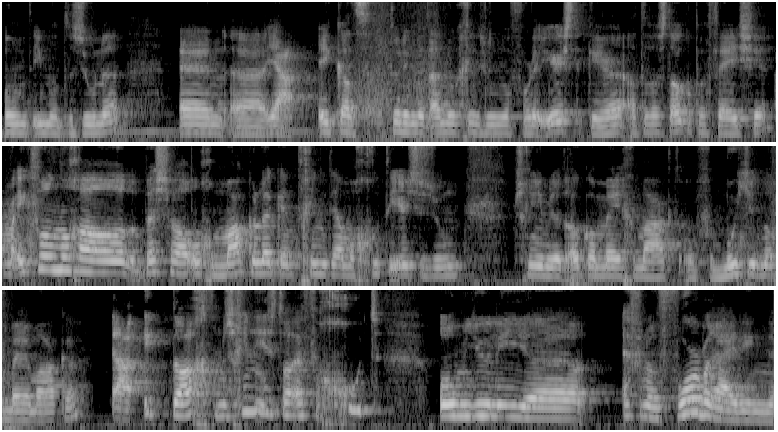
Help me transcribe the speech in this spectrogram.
om met iemand te zoenen. En eh, ja, ik had toen ik met Anouk ging zoenen voor de eerste keer, had, was het ook op een feestje. Maar ik vond het nogal best wel ongemakkelijk en het ging niet helemaal goed de eerste zoen. Misschien heb je dat ook al meegemaakt of moet je het nog meemaken. Ja, ik dacht misschien is het wel even goed om jullie eh, even een voorbereiding,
